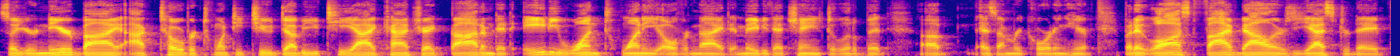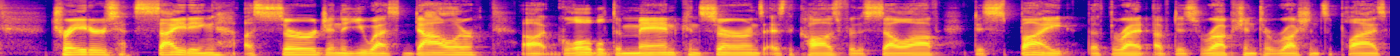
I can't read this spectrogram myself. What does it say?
So your nearby October 22 WTI contract bottomed at 81.20 overnight, and maybe that changed a little bit uh, as I'm recording here, but it lost $5 yesterday. Traders citing a surge in the US dollar, uh, global demand concerns as the cause for the sell off, despite the threat of disruption to Russian supplies.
